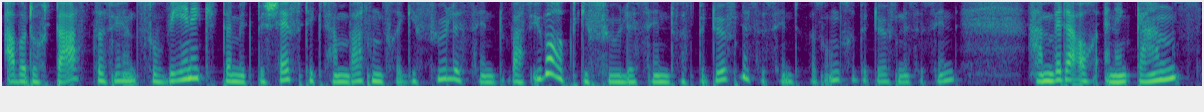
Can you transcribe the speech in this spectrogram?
Aber durch das, dass wir uns so wenig damit beschäftigt haben, was unsere Gefühle sind, was überhaupt Gefühle sind, was Bedürfnisse sind, was unsere Bedürfnisse sind, haben wir da auch einen ganz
